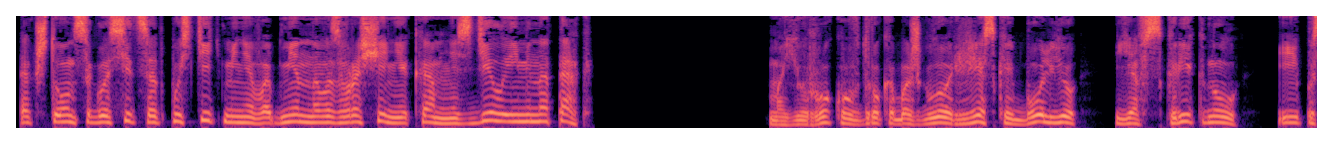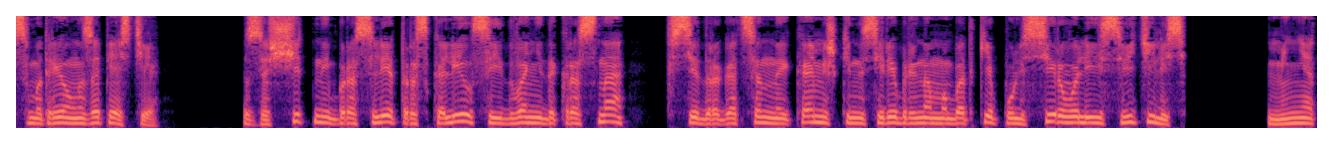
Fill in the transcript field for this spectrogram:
так что он согласится отпустить меня в обмен на возвращение камня. Сделай именно так. Мою руку вдруг обожгло резкой болью, я вскрикнул и посмотрел на запястье. Защитный браслет раскалился едва не до красна, все драгоценные камешки на серебряном ободке пульсировали и светились. Меня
